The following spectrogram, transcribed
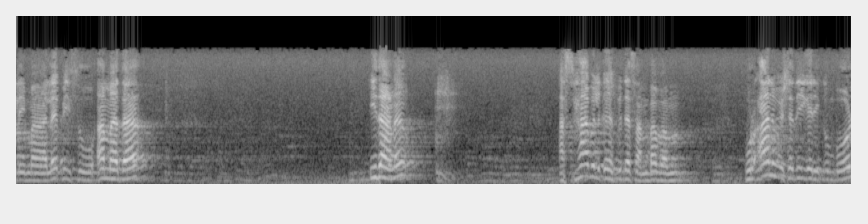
لما لبثوا أمدا ഇതാണ് അസ്ഹാബുൽ കഹഫിന്റെ സംഭവം ഖുർആൻ വിശദീകരിക്കുമ്പോൾ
